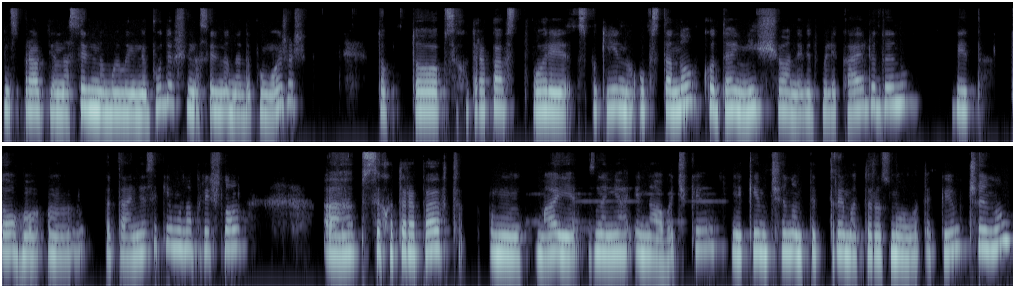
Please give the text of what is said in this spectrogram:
насправді насильно милий не будеш і насильно не допоможеш. Тобто психотерапевт створює спокійну обстановку, де ніщо не відволікає людину від того е, питання, з яким вона прийшла. Психотерапевт має знання і навички, яким чином підтримати розмову таким чином,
